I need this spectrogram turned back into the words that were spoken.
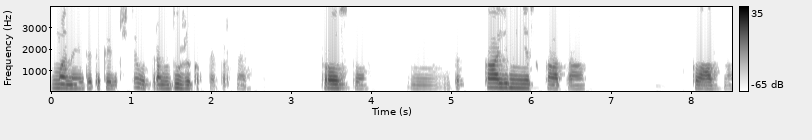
В мене йде таке відчуття, от прям дуже круте партнерство. Просто така лімніската класна.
